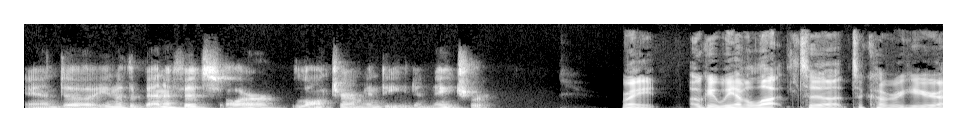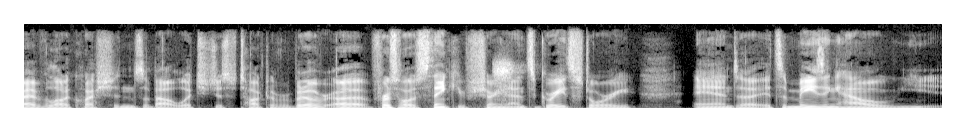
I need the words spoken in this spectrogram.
and uh, you know the benefits are long term indeed in nature. Right. Okay, we have a lot to to cover here. I have a lot of questions about what you just talked over. But over, uh, first of all, just thank you for sharing that. It's a great story, and uh, it's amazing how y-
